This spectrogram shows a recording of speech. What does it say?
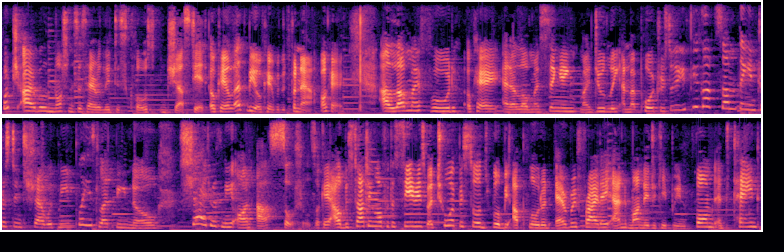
which I will not necessarily disclose just yet. Okay, let's be okay with it for now. Okay, I love my food, okay, and I love my singing, my doodling, and my poetry. So if you got something interesting to share with me, please let me know. Share it with me on our socials, okay? I'll be starting off with a series where two episodes will be uploaded every Friday and Monday to keep you informed, entertained,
